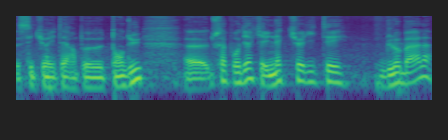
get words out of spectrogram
sécuritaires un peu tendues. Tout ça pour dire qu'il y a une actualité globale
